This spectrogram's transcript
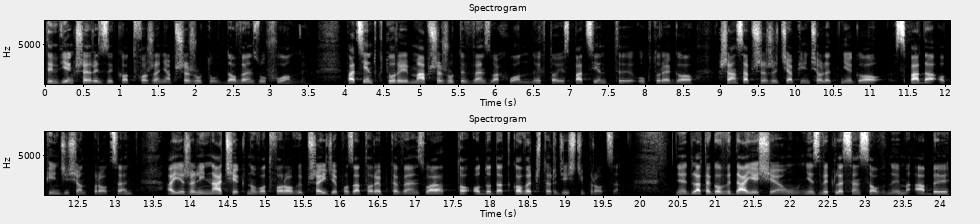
tym większe ryzyko tworzenia przerzutów do węzłów chłonnych. Pacjent, który ma przerzuty w węzłach chłonnych, to jest pacjent, y, u którego szansa przeżycia pięcioletniego spada o 50%, a jeżeli naciek nowotworowy przejdzie poza torebkę węzła, to o dodatkowe 40%. Dlatego wydaje się niezwykle sensownym, aby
